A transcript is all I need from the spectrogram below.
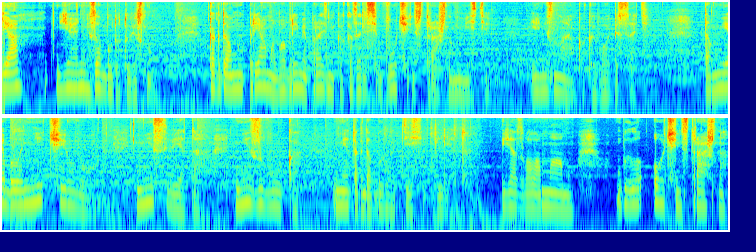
Я, я не забуду ту весну, когда мы прямо во время праздника оказались в очень страшном месте. Я не знаю, как его описать. Там не было ничего, ни света, ни звука. Мне тогда было 10 лет. Я звала маму. Было очень страшно.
